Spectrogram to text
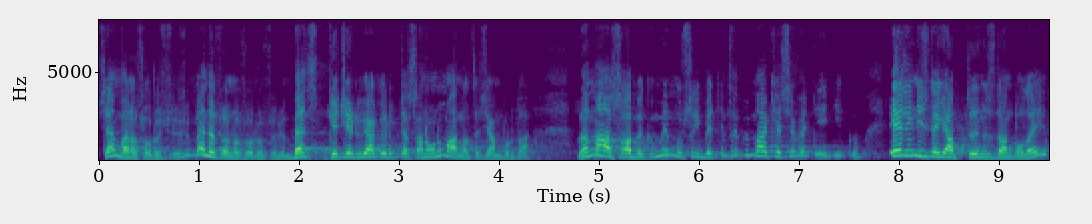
Sen bana soru soruyorsun, ben de sana soru soruyorum. Ben gece rüya görüp de sana onu mu anlatacağım burada? Ve ma asabekum min musibetin fe bima kesebet eydikum. Elinizle yaptığınızdan dolayı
